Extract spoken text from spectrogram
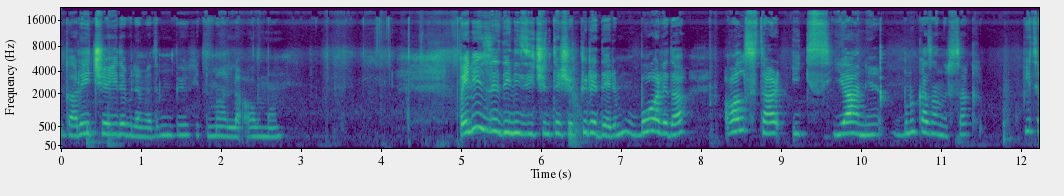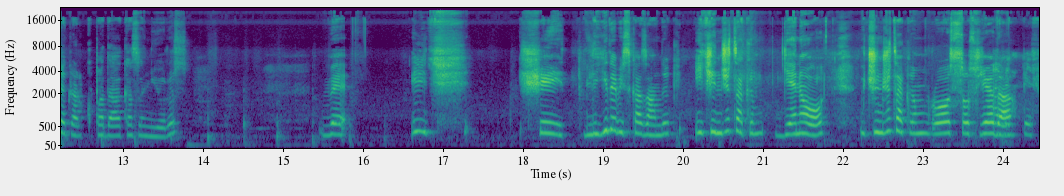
Garicia'yı da bilemedim. Büyük ihtimalle almam. Beni izlediğiniz için teşekkür ederim. Bu arada All Star X yani bunu kazanırsak bir tekrar kupa daha kazanıyoruz. Ve ilk şey ligi de biz kazandık. İkinci takım gene o. Üçüncü takım Rose Sociedad. Evet biz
